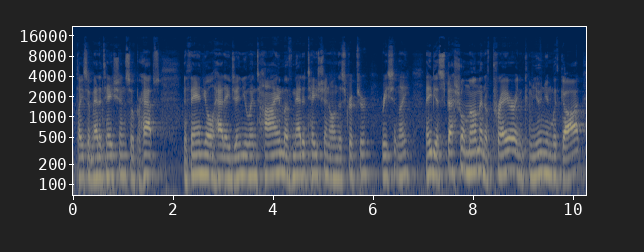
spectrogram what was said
a place of meditation. So perhaps Nathanael had a genuine time of meditation on the scripture recently, maybe a special moment of prayer and communion with God.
